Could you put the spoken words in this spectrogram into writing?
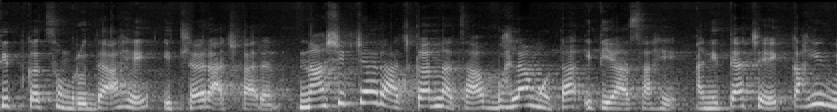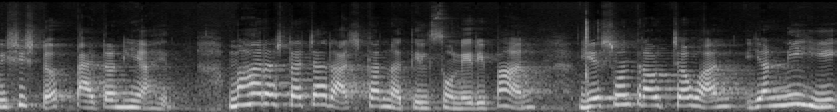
तितकंच समृद्ध आहे इथलं राजकारण. नाशिकच्या राजकारणाचा भला मोठा इतिहास आहे आणि त्याचे काही विशिष्ट पॅटर्नही आहेत. महाराष्ट्राच्या राजकारणातील सोनेरी पान यशवंतराव चव्हाण यांनीही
